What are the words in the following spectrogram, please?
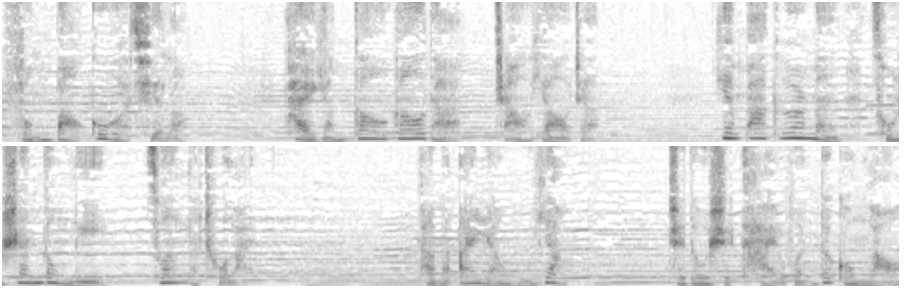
风暴过去了，太阳高高的照耀着，燕八哥们从山洞里钻了出来。他们安然无恙，这都是凯文的功劳。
